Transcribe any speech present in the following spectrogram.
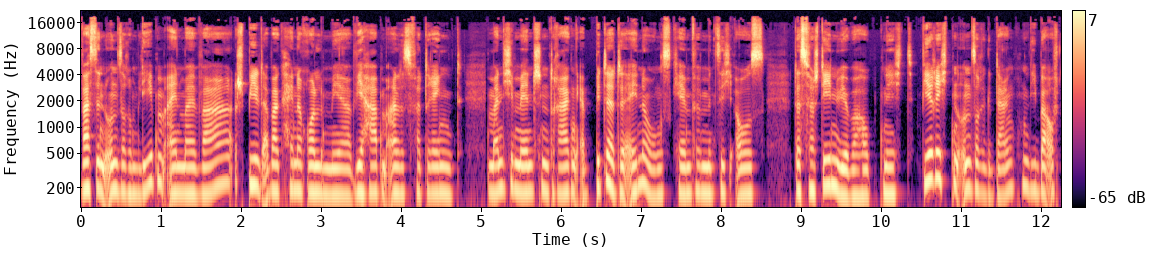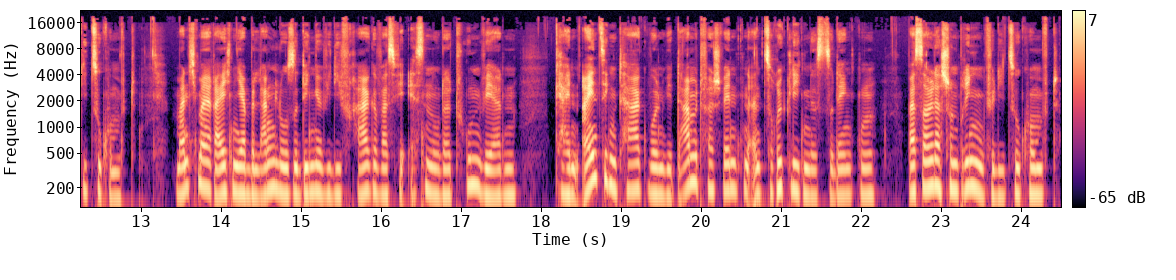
Was in unserem Leben einmal war, spielt aber keine Rolle mehr. Wir haben alles verdrängt. Manche Menschen tragen erbitterte Erinnerungskämpfe mit sich aus. Das verstehen wir überhaupt nicht. Wir richten unsere Gedanken lieber auf die Zukunft. Manchmal reichen ja belanglose Dinge wie die Frage, was wir essen oder tun werden. Keinen einzigen Tag wollen wir damit verschwenden, an Zurückliegendes zu denken. Was soll das schon bringen für die Zukunft?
